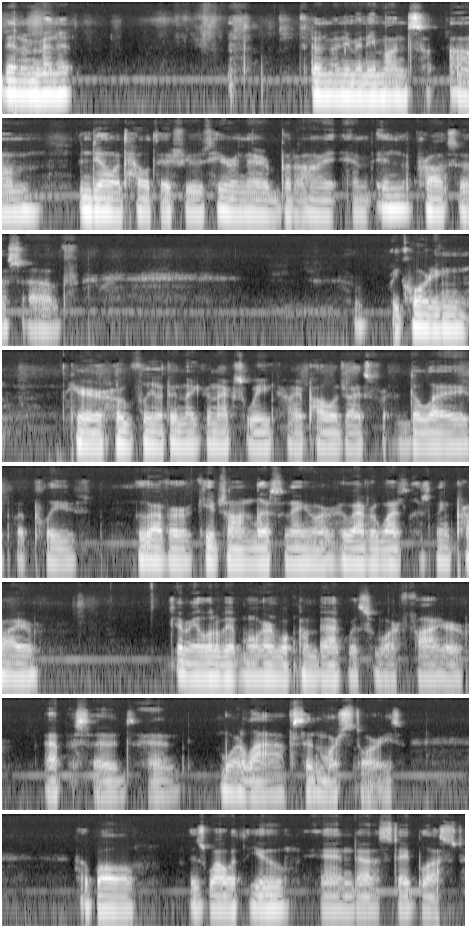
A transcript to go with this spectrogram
been a minute. It's been many, many months. Um, been dealing with health issues here and there, but I am in the process of recording here, hopefully within like the next week. I apologize for the delay, but please, whoever keeps on listening or whoever was listening prior, give me a little bit more and we'll come back with some more fire episodes and more laughs and more stories. Hope all is well with you and uh, stay blessed.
